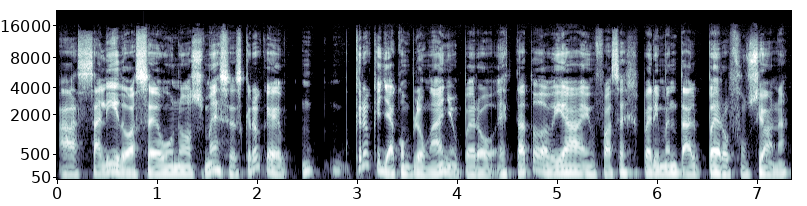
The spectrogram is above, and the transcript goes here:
ha salido hace unos meses, creo que, creo que ya cumplió un año, pero está todavía en fase experimental, pero funciona.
